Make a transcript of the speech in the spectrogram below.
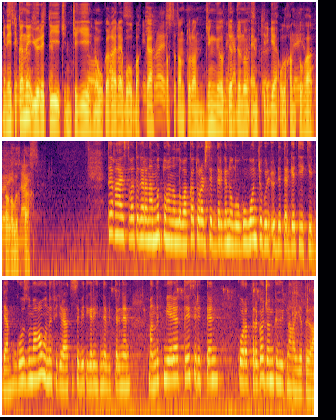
Генетиканы үйрөти чинчеги наукага эле болбакка бастатан туран жингыл жер эмтирге улахан туга агалыктах. Тыға айстываты гаранамыт туханылыбаққа турар сердерген олугу он түгіл үрдетерге тейкерді. Гоздумаға оны Федерация Советі гәрехтіндер біттерінен мандық мере ты серіттен кораттарға жон көхүйтін ағайетыға.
